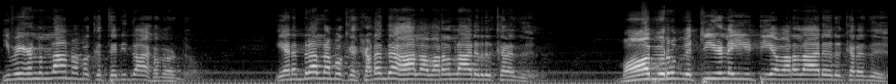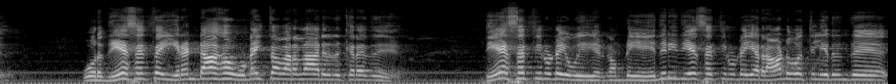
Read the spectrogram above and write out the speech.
இவைகளெல்லாம் நமக்கு தெரிந்தாக வேண்டும். ஏனென்றால் நமக்கு கடந்த கால வரலாறு இருக்கிறது. மாபெரும் வெற்றிகளை ஈட்டிய வரலாறு இருக்கிறது. ஒரு தேசத்தை இரண்டாக உடைத்த வரலாறு இருக்கிறது. தேசத்தினுடைய நம்முடைய எதிரி தேசத்தினுடைய இராணுவத்தில் இருந்து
